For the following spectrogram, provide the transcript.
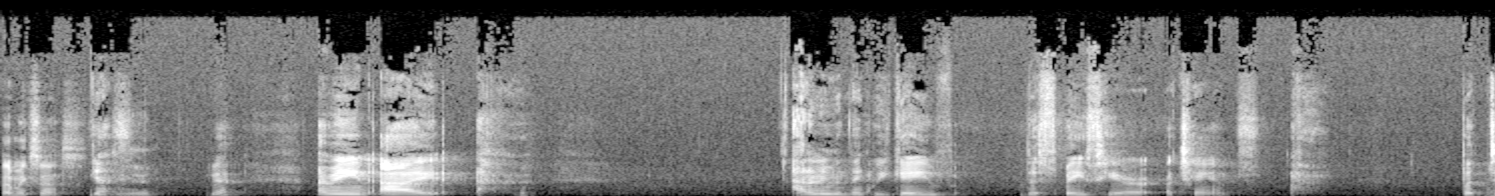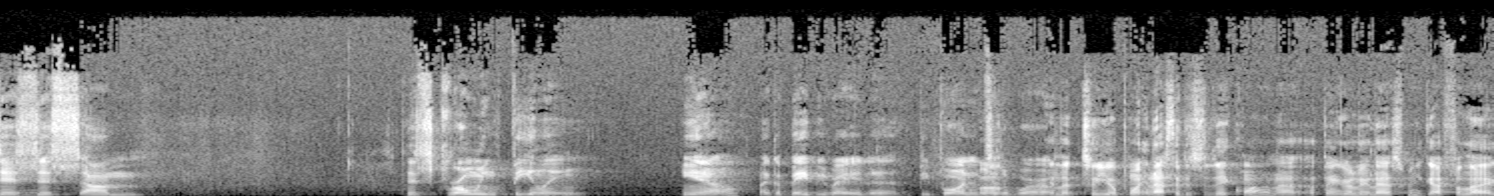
That makes sense? Yes. Yeah. Yeah. I mean, I I don't even think we gave the space here a chance. but there's this um this growing feeling, you know, like a baby ready to be born into Well, the world. And look, to your point, and I said this to Daquan, I, I think earlier last week, I feel like,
